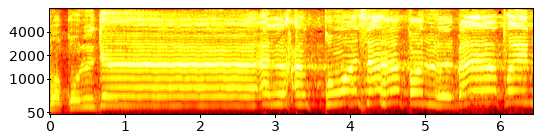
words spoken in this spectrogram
وقل جاء الحق وزهق الباطل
